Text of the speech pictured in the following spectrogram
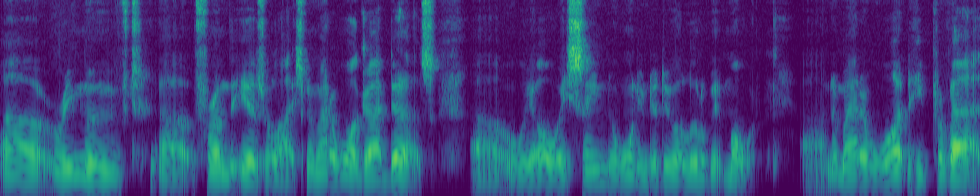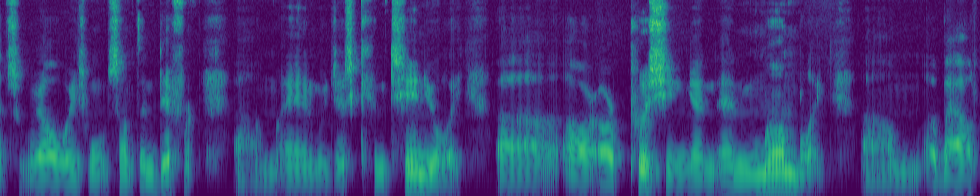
uh, removed uh, from the Israelites. No matter what God does, uh, we always seem to want Him to do a little bit more. Uh, no matter what he provides, we always want something different. Um, and we just continually uh, are, are pushing and, and mumbling um, about,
